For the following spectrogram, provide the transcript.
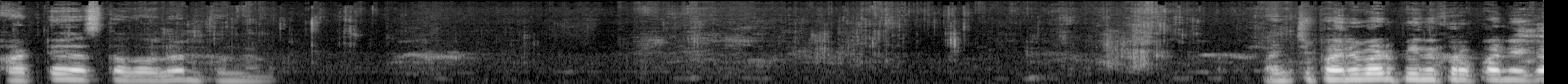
అట్టే వేస్తా కావాలనుకున్నాను మంచి పని పడిపోయింది కృప నీక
